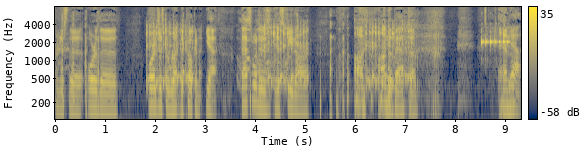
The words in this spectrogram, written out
or just the or the or just the run, the coconut. Yeah. That's what his his feet are on on the bathtub. And yeah.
